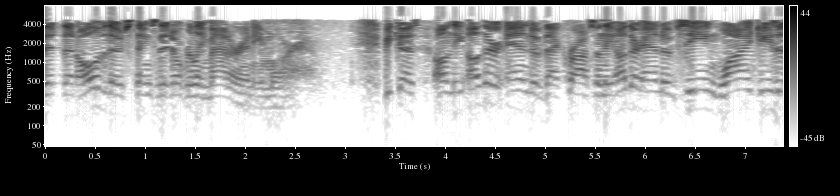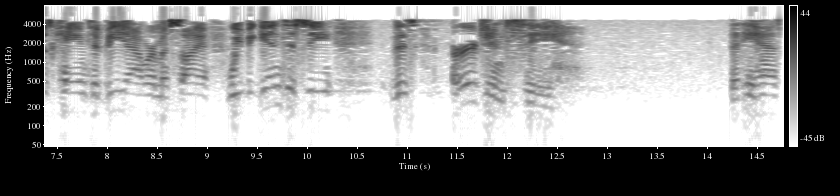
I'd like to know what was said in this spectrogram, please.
that, that all of those things, they don't really matter anymore. Because on the other end of that cross, on the other end of seeing why Jesus came to be our Messiah, we begin to see this urgency that He has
